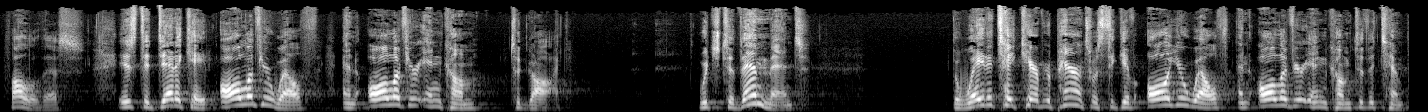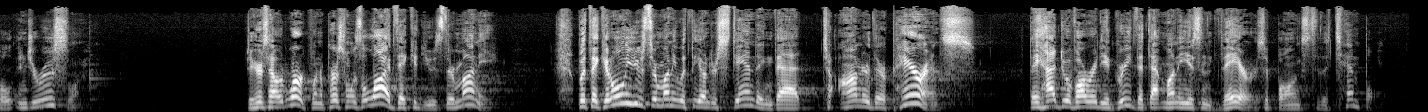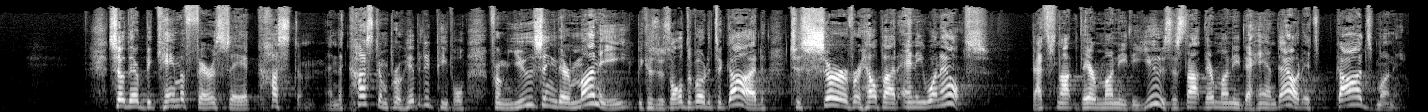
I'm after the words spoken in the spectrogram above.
follow this, is to dedicate all of your wealth and all of your income to God, which to them meant the way to take care of your parents was to give all your wealth and all of your income to the temple in Jerusalem. So here's how it worked when a person was alive, they could use their money. But they could only use their money with the understanding that to honor their parents, they had to have already agreed that that money isn't theirs, it belongs to the temple. So there became a Pharisaic custom, and the custom prohibited people from using their money, because it was all devoted to God, to serve or help out anyone else. That's not their money to use, it's not their money to hand out, it's God's money.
